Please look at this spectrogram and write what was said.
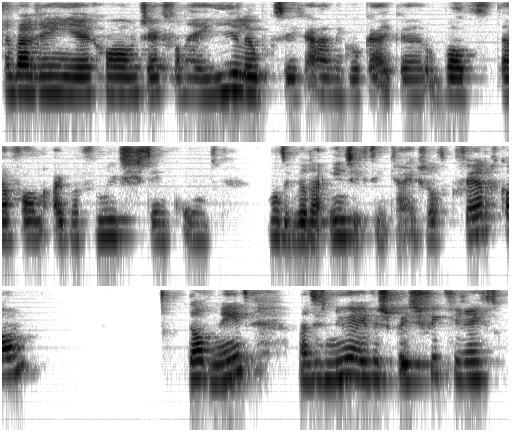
Waarin je gewoon zegt van, hé, hey, hier loop ik tegenaan. Ik wil kijken wat daarvan uit mijn familiesysteem komt. Want ik wil daar inzicht in krijgen, zodat ik verder kan. Dat niet. Maar het is nu even specifiek gericht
